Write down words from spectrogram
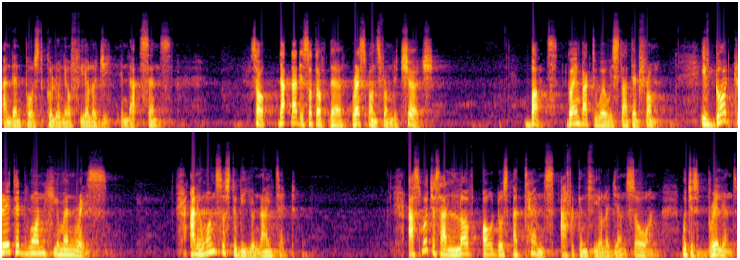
and then post colonial theology in that sense. So that, that is sort of the response from the church. But going back to where we started from, if God created one human race and He wants us to be united, as much as I love all those attempts, African theology and so on, which is brilliant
